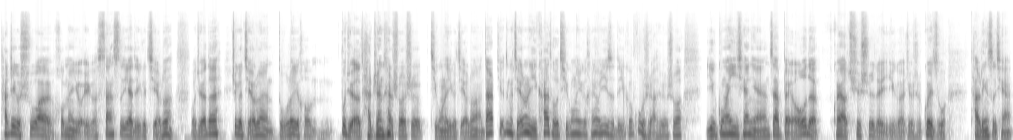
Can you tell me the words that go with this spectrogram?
他这个书啊后面有一个三四页的一个结论，我觉得这个结论读了以后，不觉得他真的说是提供了一个结论啊，但是那个结论一开头提供了一个很有意思的一个故事啊，就是说一个公元一千年在北欧的快要去世的一个就是贵族，他临死前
